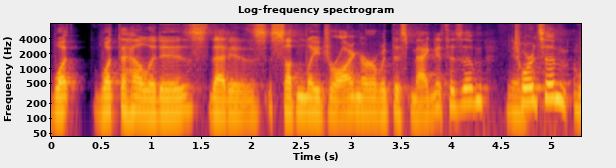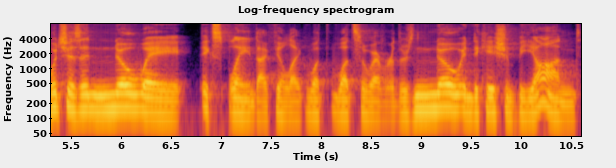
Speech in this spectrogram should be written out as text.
what what the hell it is that is suddenly drawing her with this magnetism yeah. towards him, which is in no way explained. I feel like what whatsoever. There's no indication beyond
